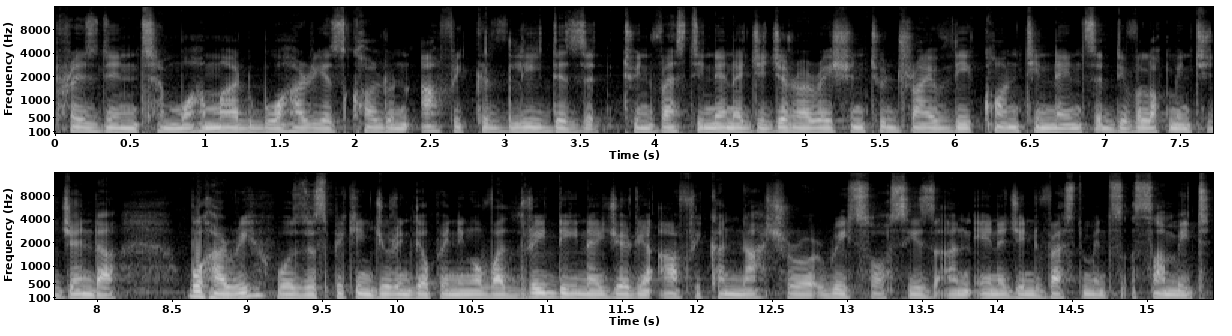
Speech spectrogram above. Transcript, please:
President Muhammadu Buhari has called on Africa's leaders to invest in energy generation to drive the continent's development agenda. Buhari was speaking during the opening of a three-day Nigeria-Africa Natural Resources and Energy Investments Summit.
